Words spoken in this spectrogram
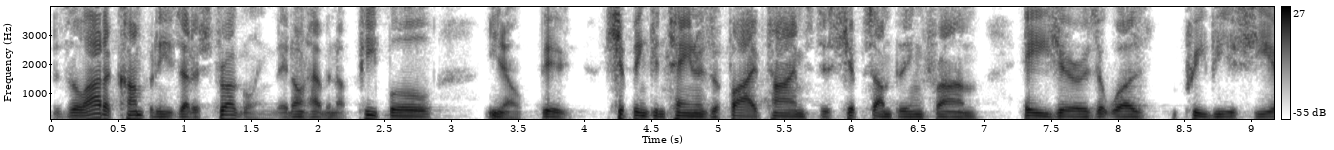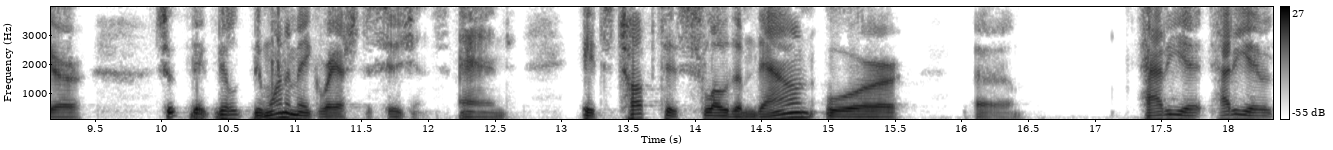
there's a lot of companies that are struggling. They don't have enough people, you know, they're shipping containers of five times to ship something from Asia as it was previous year. So they, they want to make rash decisions and it's tough to slow them down or, uh, how do you, how do you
